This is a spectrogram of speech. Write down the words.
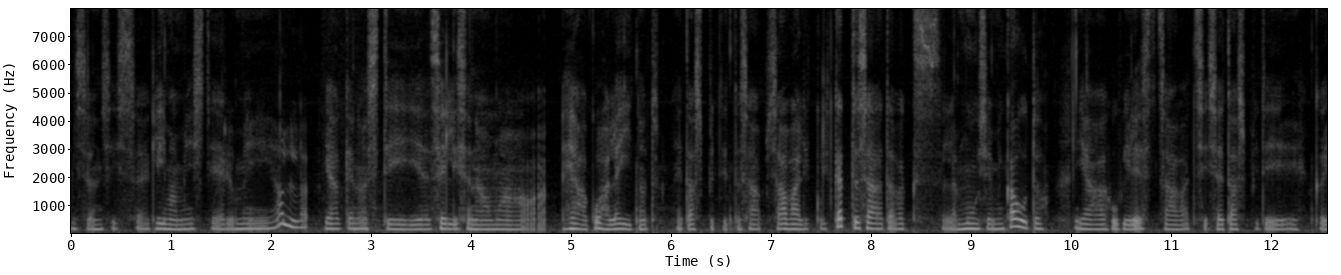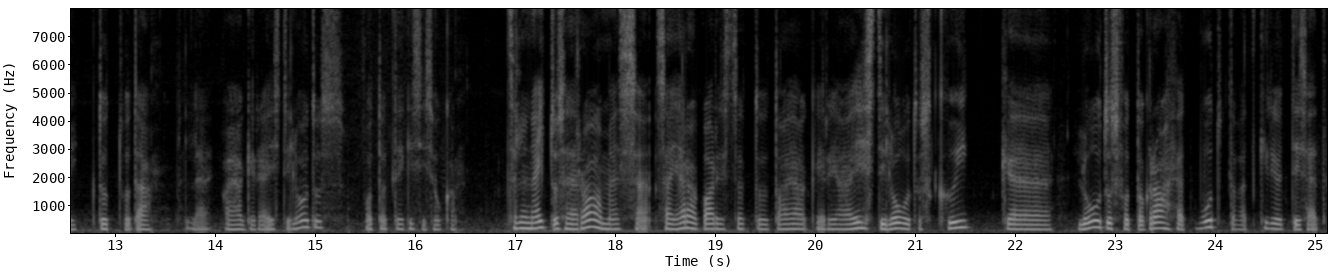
mis on siis äh, Kliimaministeeriumi all ja kenasti sellisena oma hea koha leidnud. edaspidi ta saab siis avalikult kättesaadavaks selle muuseumi kaudu ja huvilised saavad siis edaspidi kõik tutvuda selle ajakirja Eesti Loodus fototeegi sisuga selle näituse raames sai ära kaardistatud ajakirja Eesti Loodus kõik äh, loodusfotograafiat puudutavad kirjutised,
